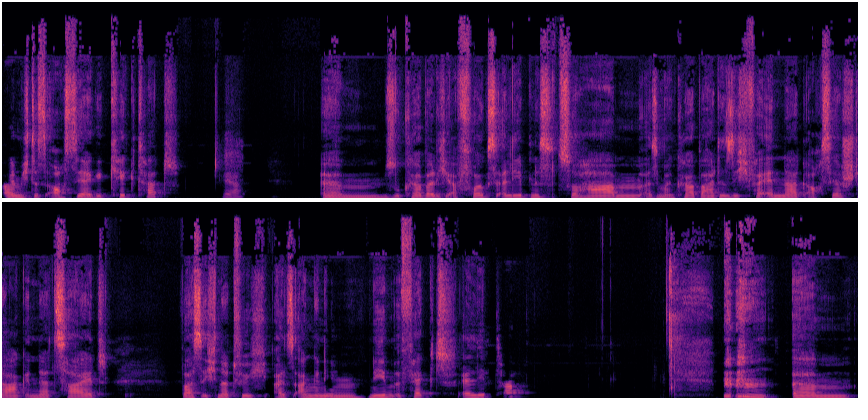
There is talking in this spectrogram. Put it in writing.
weil mich das auch sehr gekickt hat. Ja. ähm, so körperliche Erfolgserlebnisse zu haben. Also mein Körper hatte sich verändert, auch sehr stark in der Zeit, was ich natürlich als angenehmen Nebeneffekt erlebt habe. ähm,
